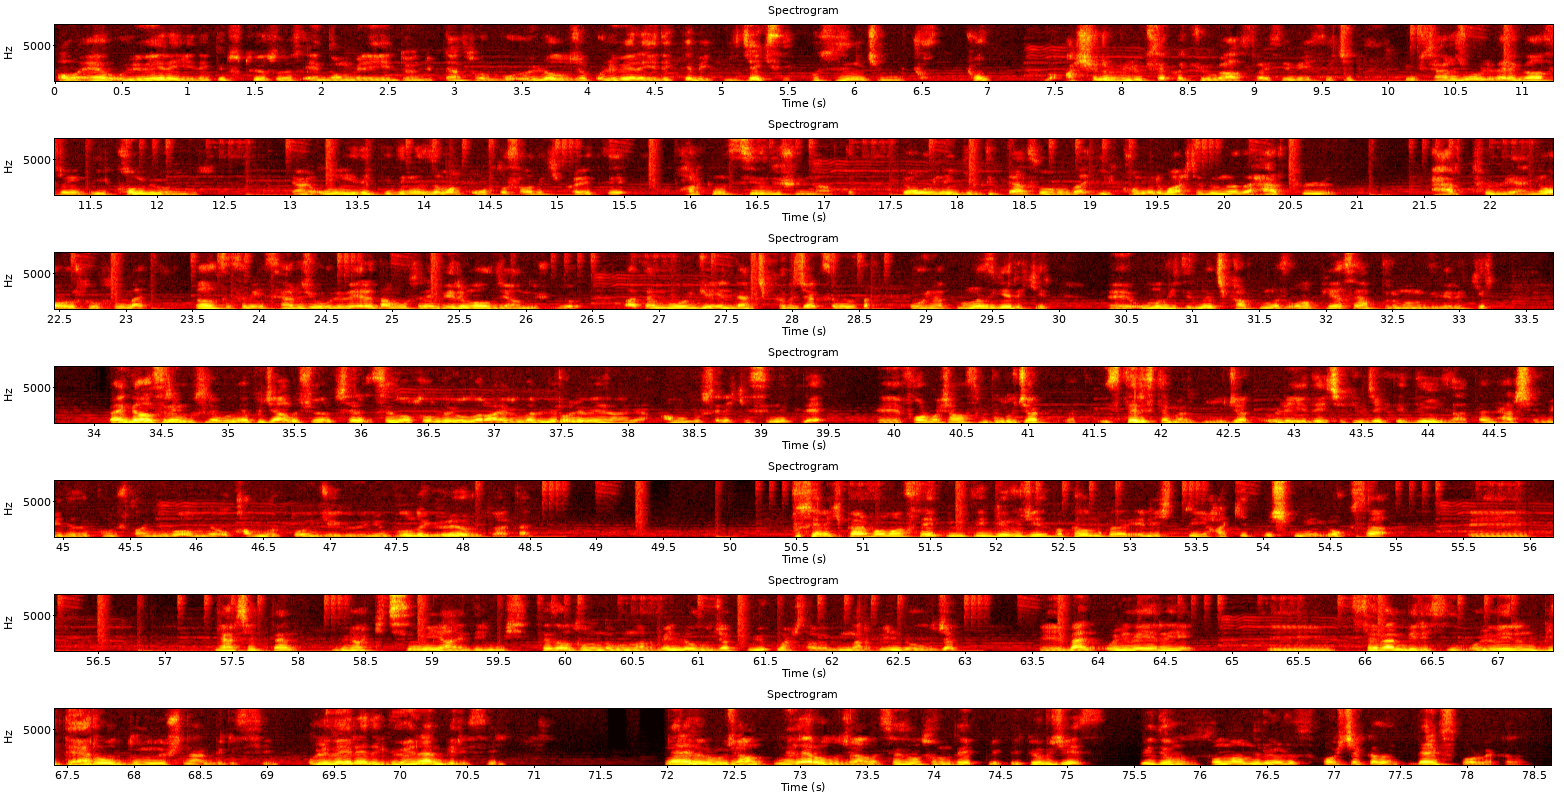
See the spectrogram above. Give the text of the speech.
Ama eğer Oliveira'yı yedekte tutuyorsanız Endombele'ye döndükten sonra bu öyle olacak. Oliveira yedekte bekleyecekse bu sizin için çok çok aşırı bir lükse kaçıyor Galatasaray seviyesi için. Çünkü Sergio Oliveira Galatasaray'ın ilk 11 oyuncusu. Yani onu yedeklediğiniz zaman orta sahadaki kalite farkını siz düşünün artık. Ve oyuna girdikten sonra da ilk 11 başladığında da her türlü her türlü yani ne olursa olsun ben Galatasaray'ın Sergio Oliveira'dan bu sene verim alacağını düşünüyorum. Zaten bu oyuncuyu elden çıkaracaksanız da oynatmanız gerekir. Ee, onu vitrine çıkartmanız, ona piyasa yaptırmanız gerekir. Ben Galatasaray'ın bu sene bunu yapacağını düşünüyorum. Se- sezon sonunda yollar ayrılabilir Oliveira ile ama bu sene kesinlikle e, forma şansı bulacak. İster istemez bulacak. Öyle yedeğe çekilecek de değil zaten. Her şey medyada konuşulan gibi olmuyor. Okan Buruk da oyuncuya güveniyor. Bunu da görüyoruz zaten. Bu seneki performansını hep birlikte göreceğiz. Bakalım bu kadar eleştiriyi hak etmiş mi? Yoksa e, gerçekten günah keçisi mi ilan edilmiş? Sezon sonunda bunlar belli olacak. Büyük maçlarda bunlar belli olacak. E, ben Oliveira'yı e, seven birisiyim. Oliveira'nın bir değer olduğunu düşünen birisiyim. Oliveira'ya da güvenen birisiyim. Neler olacağını, neler olacağını sezon sonunda hep birlikte göreceğiz. Videomuzu sonlandırıyoruz. Hoşçakalın. Demspor'la kalın.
